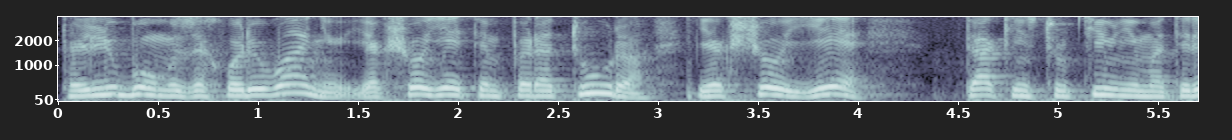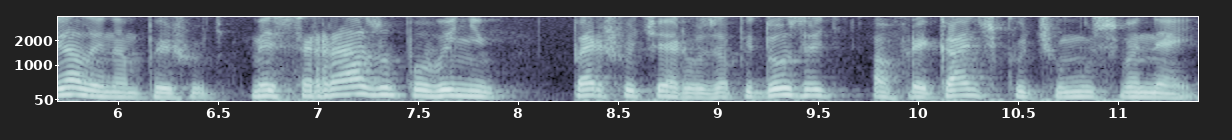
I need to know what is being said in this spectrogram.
При будь-якому захворюванню, якщо є температура, якщо є так інструктивні матеріали нам пишуть, ми сразу повинні в першу чергу запідозрити африканську чуму свиней.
